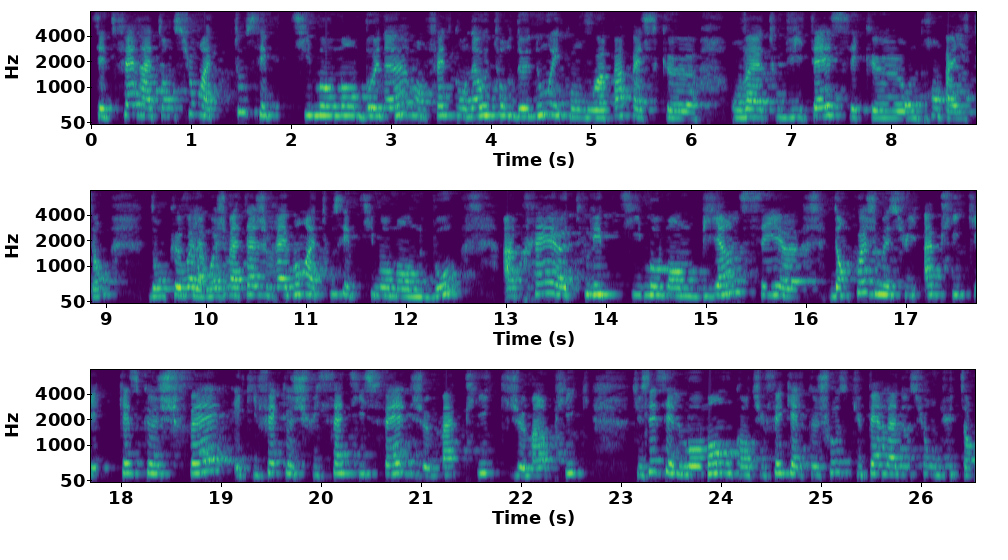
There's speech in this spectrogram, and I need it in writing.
c'est de faire attention à tous ces petits moments bonheur en fait qu'on a autour de nous et qu'on voit pas parce que on va à toute vitesse et que on prend pas le temps. Donc euh, voilà, moi je m'attache vraiment à tous ces petits moments de beau. Après euh, tous les petits moments de bien, c'est euh, dans quoi je me suis appliquée. Qu'est-ce que je fais et qui fait que je suis satisfaite, je m'applique, je m'implique. Tu sais, c'est le moment où quand tu fais quelque chose, tu perds la notion du temps.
